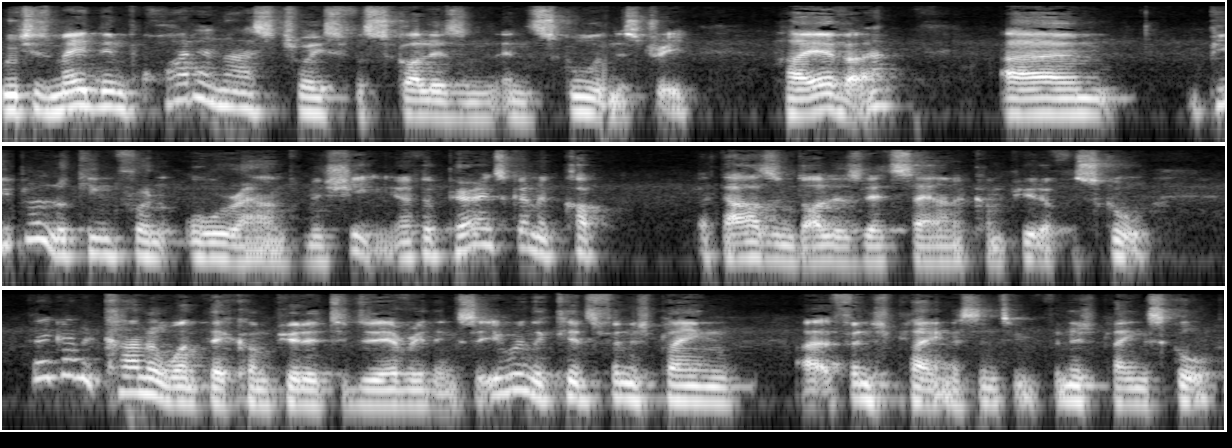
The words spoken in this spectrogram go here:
which has made them quite a nice choice for scholars and, and school industry. However, um, people are looking for an all-round machine. You know, if a parent's going to cop thousand dollars, let's say, on a computer for school, they're going to kind of want their computer to do everything. So even when the kids finish playing, uh, finish playing, listen to me, finish playing school.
